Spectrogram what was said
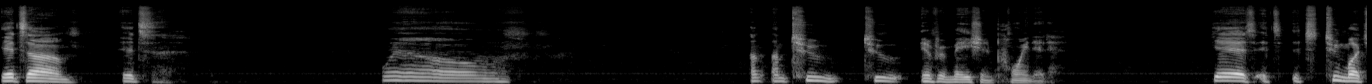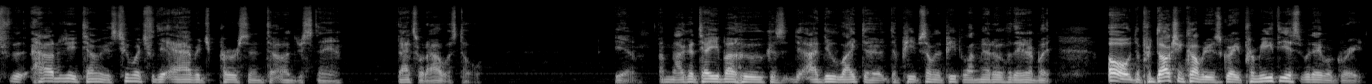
it's um, it's well, I'm I'm too too information pointed. Yes, it's it's too much for. How did he tell me? It's too much for the average person to understand. That's what I was told. Yeah, I'm not gonna tell you about who because I do like to to peep some of the people I met over there, but oh, the production company was great. Prometheus, but they were great.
